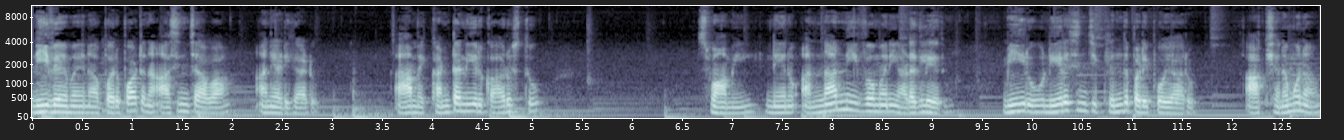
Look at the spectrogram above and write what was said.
నీవేమైనా పొరపాటున ఆశించావా? అని అడిగాడు. ఆమె కంటనీరు కారుస్తూ స్వామి నేను అన్నాన్ని ఇవ్వమని అడగలేదు. మీరు నీరసించి క్రింద పడిపోయారు. ఆ క్షణమున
